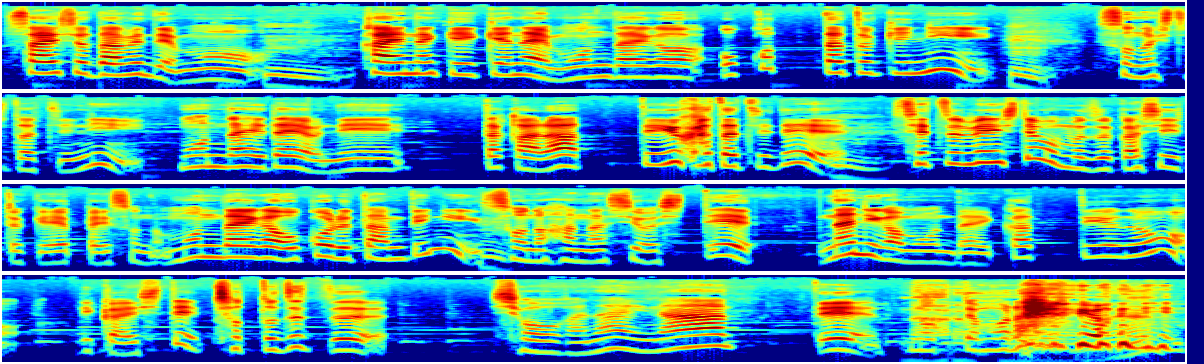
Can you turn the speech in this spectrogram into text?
最初ダメでもうん。変えなきゃいけない問題が起こった時にうん。その人たちに問題だよねだからっていう形でうん。説明しても難しい時はやっぱりその問題が起こるたんびにうん。その話をして何が問題かっていうのを理解してちょっとずつしょうがないなって乗ってもらえるように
